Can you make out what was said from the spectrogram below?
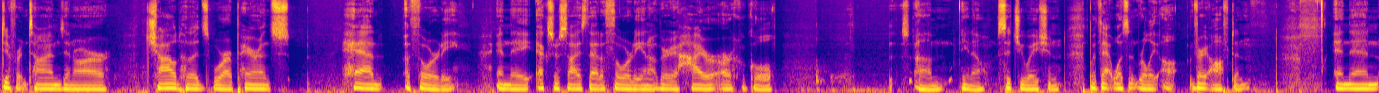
different times in our childhoods where our parents had authority and they exercised that authority in a very hierarchical um, you know situation but that wasn't really uh, very often and then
